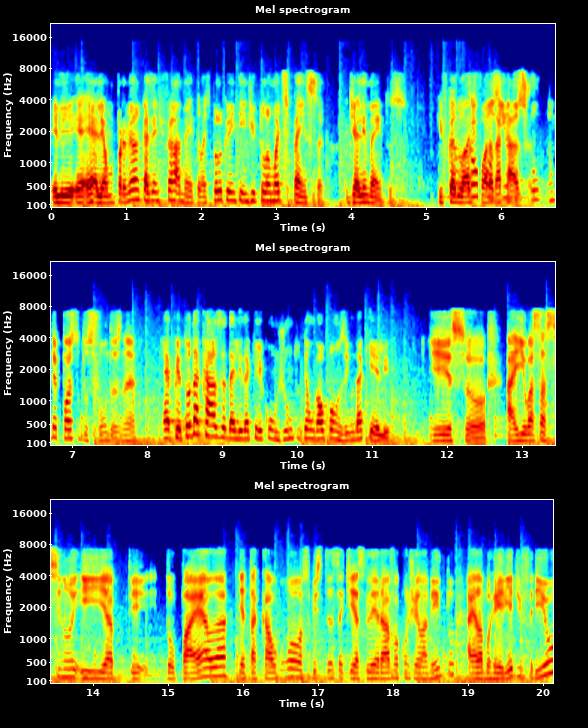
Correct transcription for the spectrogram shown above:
Ele é, ele é um, pra mim é uma casinha de ferramenta, mas pelo que eu entendi, aquilo é uma dispensa de alimentos. Que fica do É um lado de fora da casa. É um depósito dos fundos, né? É, porque toda casa dali daquele conjunto tem um galpãozinho daquele. Isso. Aí o assassino ia dopar ela e atacar alguma substância que acelerava o congelamento. Aí ela morreria de frio.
